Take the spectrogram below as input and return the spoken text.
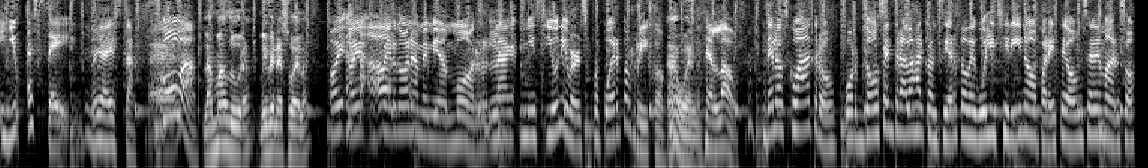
USA. allá está. Cuba. Las más duras, mi Venezuela. Oye, oye, perdóname, mi amor. La Miss Universe fue Puerto Rico. Ah, bueno. Hello. De los cuatro, por dos entradas al concierto de Willy Chirino para este 11 de marzo,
